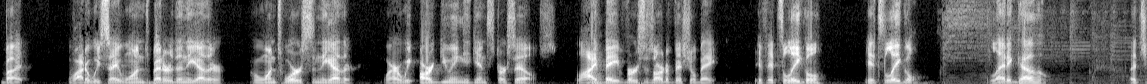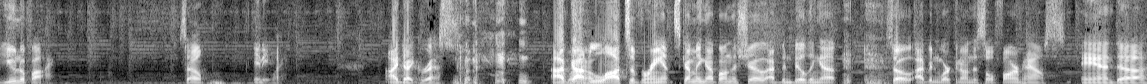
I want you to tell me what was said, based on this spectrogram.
but why do we say one's better than the other or one's worse than the other? Why are we arguing against ourselves? Live hmm. bait versus artificial bait. If it's legal, it's legal. Let it go. Let's unify. So, anyway, I digress. I've got Wow. lots of rants coming up on the show. I've been building up. So, I've been working on this old farmhouse, and uh,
